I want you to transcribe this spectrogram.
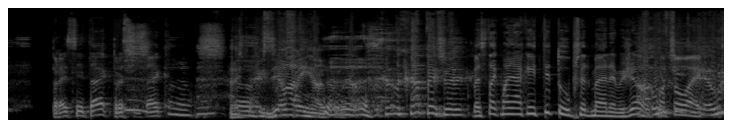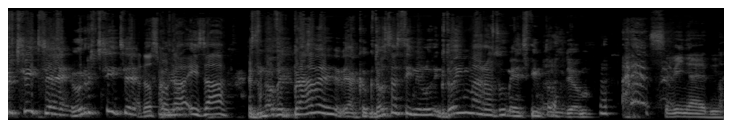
Presne tak, presne tak. Hashtag Vzdelaný had. Chápeš, že... Bez tak má nějaký titul před jménem, že jo? A Patovek. určite, určite, určite. A dost možná i za. No veď práve, ako, kto sa s tými ľuďmi, kto im má rozumieť týmto ľuďom? Svíňa jedna.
